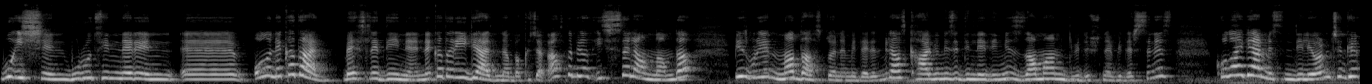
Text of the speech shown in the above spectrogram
bu işin, bu rutinlerin e, onu ne kadar beslediğine, ne kadar iyi geldiğine bakacak. Aslında biraz içsel anlamda biz buraya nadas dönemi deriz. Biraz kalbimizi dinlediğimiz zaman gibi düşünebilirsiniz. Kolay gelmesin diliyorum çünkü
